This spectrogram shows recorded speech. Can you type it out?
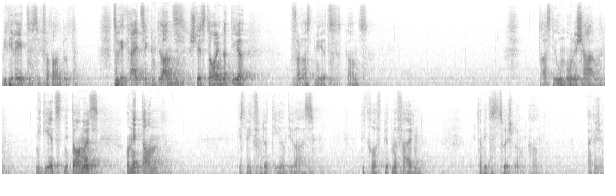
Wie die Red sich verwandelt. Zu gekreuzigtem Glanz stehst da in der Tier, verlasst mich jetzt ganz. Drehst dich um ohne Scham. Nicht jetzt, nicht damals und nicht dann gehst weg von der Tier und ich weiß, die Kraft wird mir fallen, damit es zuschlagen kann. Dankeschön.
